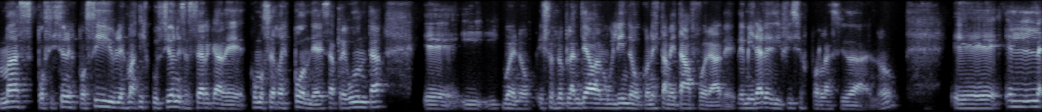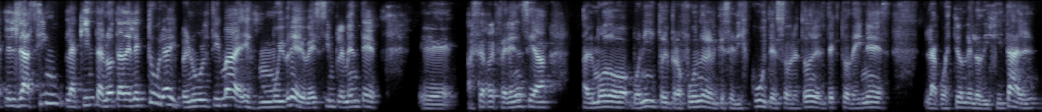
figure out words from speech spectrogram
más posiciones posibles, más discusiones acerca de cómo se responde a esa pregunta. Eh, y, bueno, ellos lo planteaban muy lindo con esta metáfora de, de mirar edificios por la ciudad, ¿no? Eh, la, quinta nota de lectura y penúltima es muy breve, es simplemente eh, hacer referencia al modo bonito y profundo en el que se discute, sobre todo en el texto de Inés, la cuestión de lo digital.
